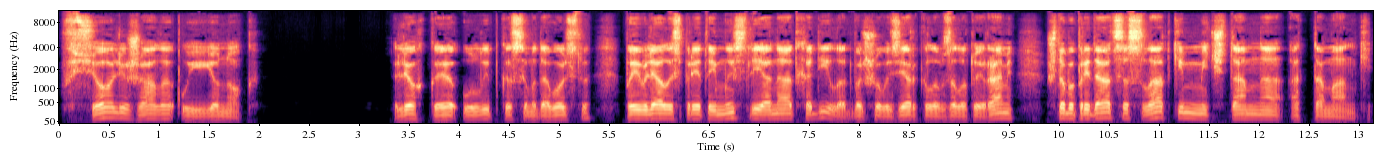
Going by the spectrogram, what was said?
Все лежало у ее ног. Легкая улыбка самодовольства появлялась при этой мысли, и она отходила от большого зеркала в золотой раме, чтобы предаться сладким мечтам на оттаманке.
